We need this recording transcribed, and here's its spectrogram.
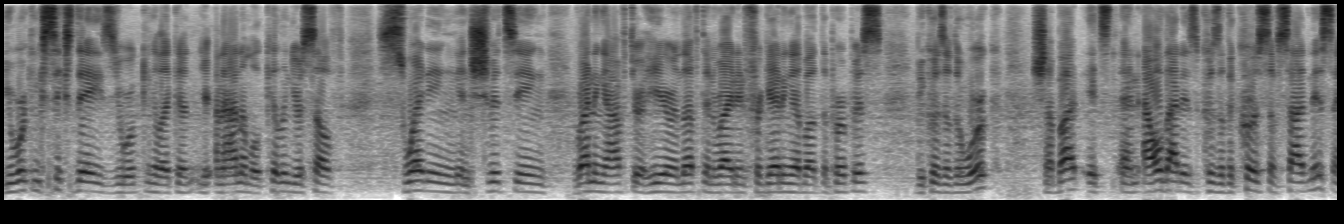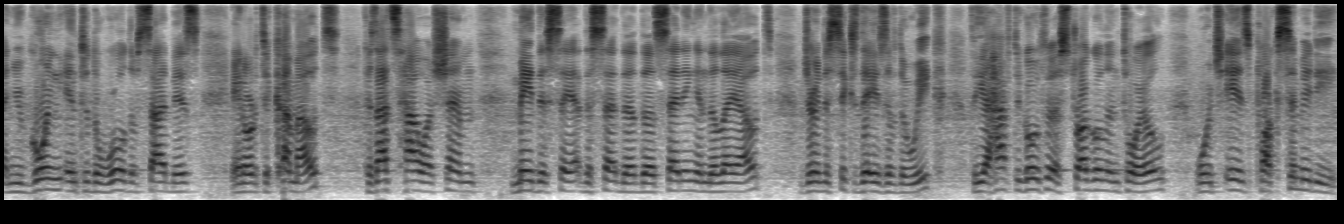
You're working six days. You're working like a, an animal, killing yourself, sweating and schwitzing, running after here and left and right, and forgetting about the purpose because of the work. Shabbat, it's and all that is because of the curse of sadness, and you're going into the world of sadness in order to come out, because that's how Hashem made the, say, the, the the setting and the layout during the six days of the week. So you have to go through a struggle and toil, which is proximity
